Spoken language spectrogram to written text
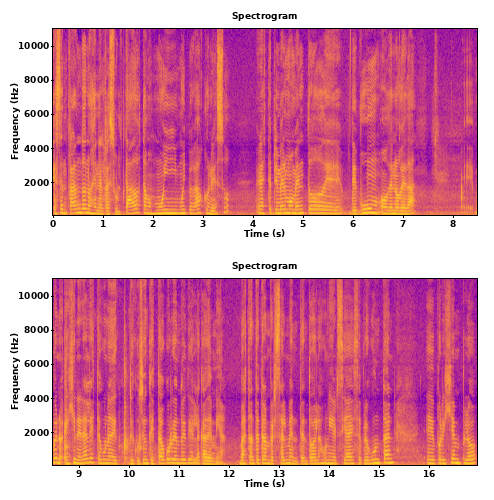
es centrándonos en el resultado, estamos muy, muy pegados con eso en este primer momento de, boom o de novedad? Eh, bueno, en general esta es una discusión que está ocurriendo hoy día en la academia, bastante transversalmente. En todas las universidades se preguntan, eh, por ejemplo,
